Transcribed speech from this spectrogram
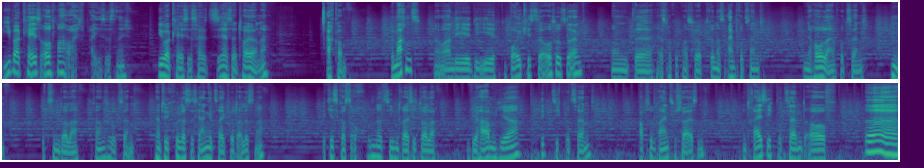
Beaver Case aufmachen. Oh, ich weiß es nicht. Beaver Case ist halt sehr, sehr teuer, ne? Ach komm. Wir machen's. Dann waren die, die, die Boy-Kiste auch sozusagen. Und äh, erstmal gucken, was überhaupt drin ist. 1%. In der Whole 1%. Hm. 14 Dollar. 20%. Natürlich cool, dass das hier angezeigt wird alles, ne? Die Kiste kostet auch 137 Dollar. Und wir haben hier 70%. Absolut reinzuscheißen. Und 30% auf... Äh,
